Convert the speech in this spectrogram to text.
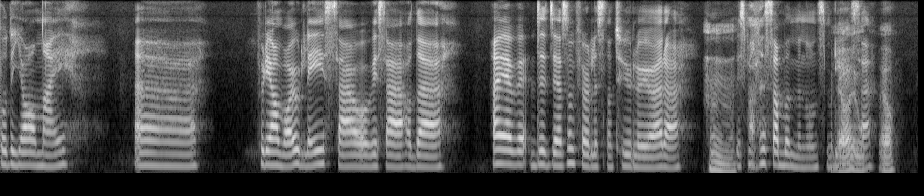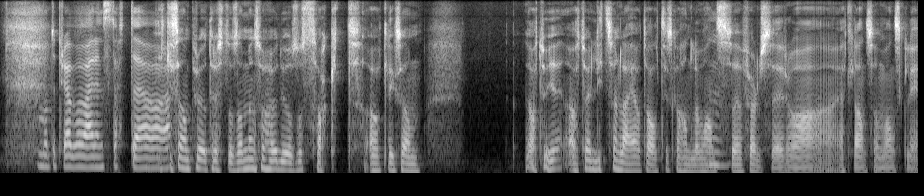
Både ja og nei. Uh, fordi han var jo lei seg, og hvis jeg hadde Nei, jeg vet, Det er det som føles naturlig å gjøre hvis man er sammen med noen som er lei seg. Ja, ja. Måtte prøve å være en støtte. Og, Ikke sant, prøve å trøste og sånn, men så har jo du også sagt at liksom at du, at du er litt sånn lei av at det alltid skal handle om hans mm. følelser og et eller annet sånn vanskelig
